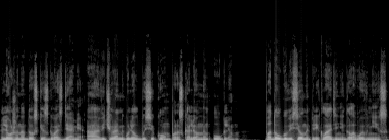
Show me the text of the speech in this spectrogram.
лежа на доске с гвоздями, а вечерами гулял босиком по раскаленным углям. Подолгу висел на перекладине головой вниз,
